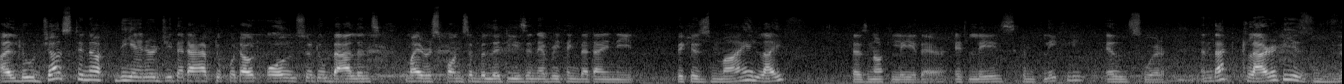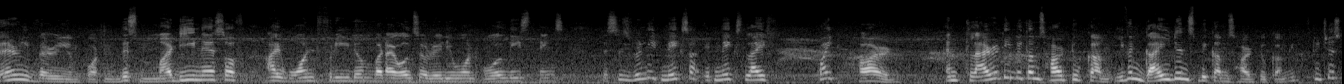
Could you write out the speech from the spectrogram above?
I'll do just enough the energy that I have to put out also to balance my responsibilities and everything that I need. Because my life does not lay there, it lays completely elsewhere. And that clarity is very, very important. This muddiness of I want freedom, but I also really want all these things. This is really it makes it makes life quite hard, and clarity becomes hard to come. Even guidance becomes hard to come. You have to just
